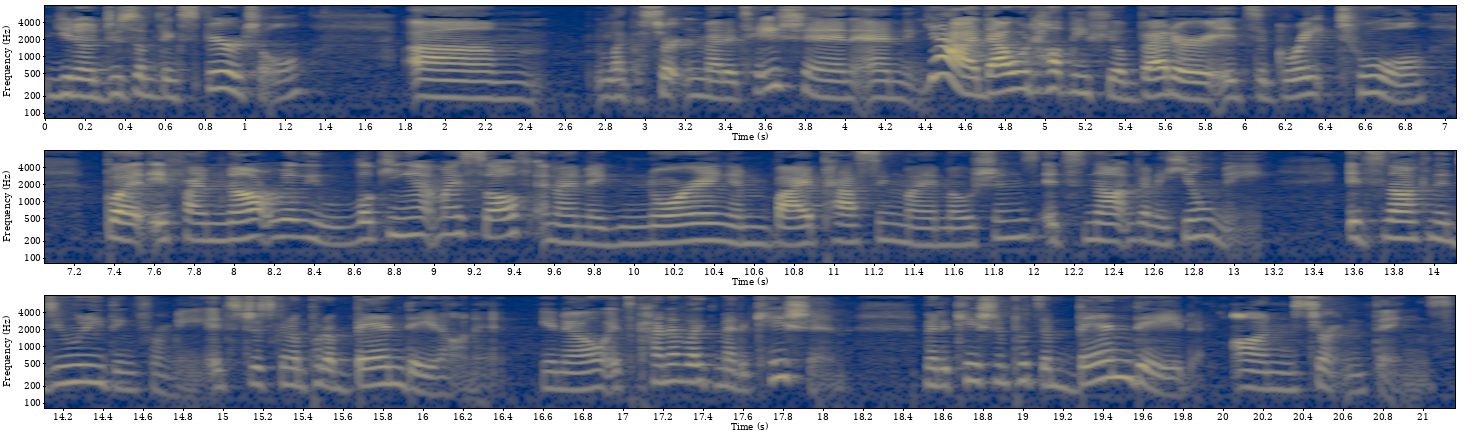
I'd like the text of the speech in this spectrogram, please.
you know, do something spiritual um, like a certain meditation. And yeah, that would help me feel better. It's a great tool. But if I'm not really looking at myself and I'm ignoring and bypassing my emotions, it's not going to heal me. It's not going to do anything for me. It's just going to put a band aid on it. You know, it's kind of like medication. Medication puts a band aid on certain things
